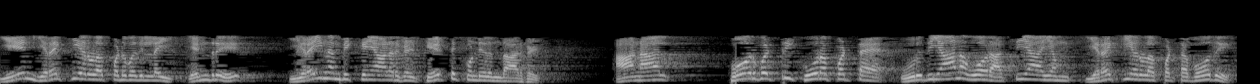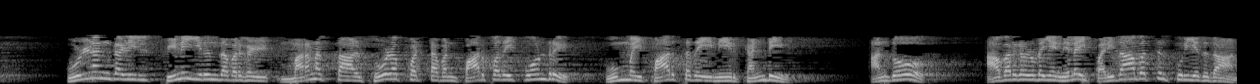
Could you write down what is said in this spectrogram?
ஏன் இறக்கியருளப்படுவதில்லை என்று இறை நம்பிக்கையாளர்கள் கேட்டுக் கொண்டிருந்தார்கள். ஆனால் போர் பற்றி கூறப்பட்ட உறுதியான ஓர் அத்தியாயம் இறக்கியருளப்பட்ட போது உள்ளங்களில் பிணி இருந்தவர்கள் மரணத்தால் சூழப்பட்டவன் பார்ப்பதைப் போன்று உம்மை பார்த்ததை நீர் கண்டீர். அந்தோ அவர்களுடைய நிலை பரிதாபத்திற்குரியதுதான்.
